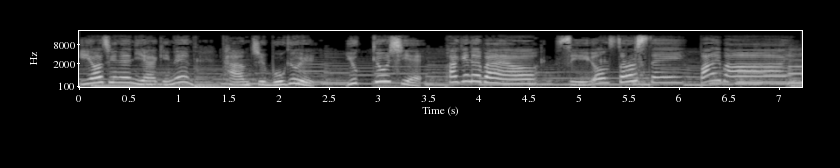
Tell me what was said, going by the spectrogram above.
이어지는 이야기는 다음 주 목요일 6교시에 확인해봐요. See you on Thursday. Bye bye.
